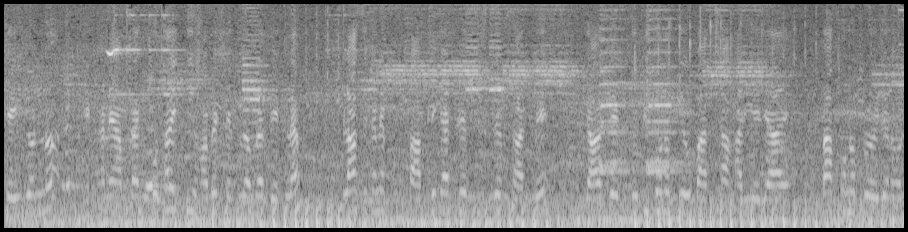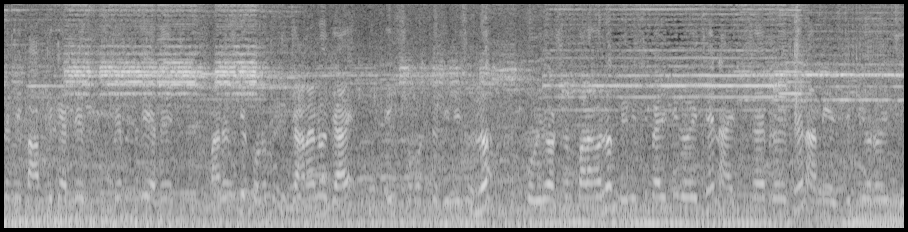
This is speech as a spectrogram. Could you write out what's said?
সেই জন্য এখানে আমরা কোথায় কি হবে সেগুলো আমরা দেখলাম। প্লাস এখানে পাবলিক অ্যাড্রেস সিস্টেম থাকবে, যাতে যদি কোনো কেউ বাচ্চা হারিয়ে যায় বা কোনো প্রয়োজন হলে সেই পাবলিক অ্যাড্রেস সিস্টেম যাতে মানুষকে কোনো কিছু জানানো যায়, এই সমস্ত জিনিসগুলো পরিদর্শন করা হলো। মিউনিসিপ্যালিটি রয়েছেন আইসি সাহেব রয়েছেন, আমি এসডিপিও রয়েছি।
